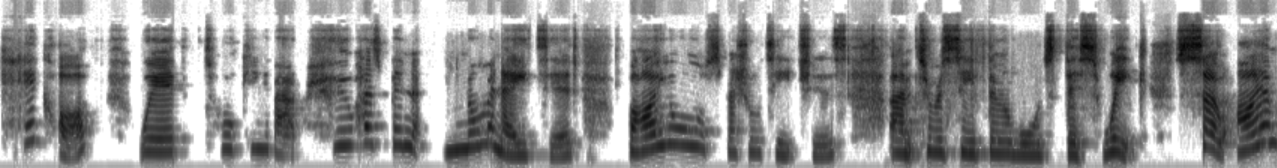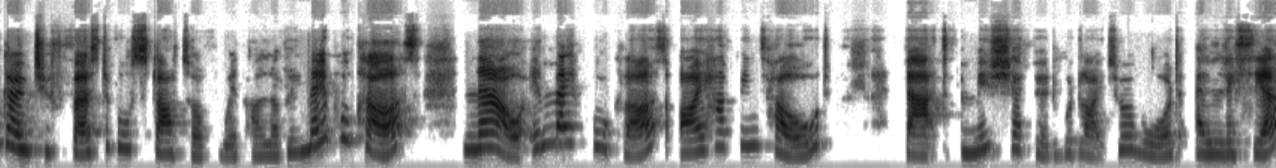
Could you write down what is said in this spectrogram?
kick off with talking about who has been nominated by your special teachers um, to receive the awards this week. So I am going to first of all start off with our lovely Maple class. Now, in Maple class, I have been told that Miss Shepherd would like to award Alicia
